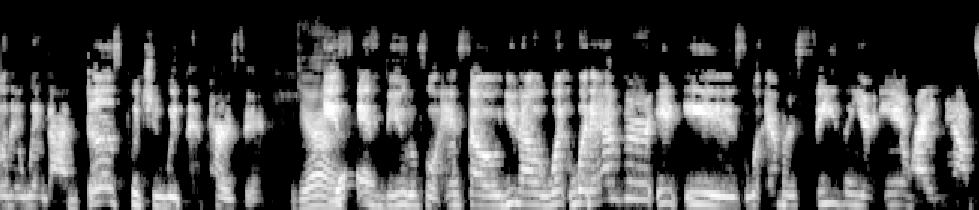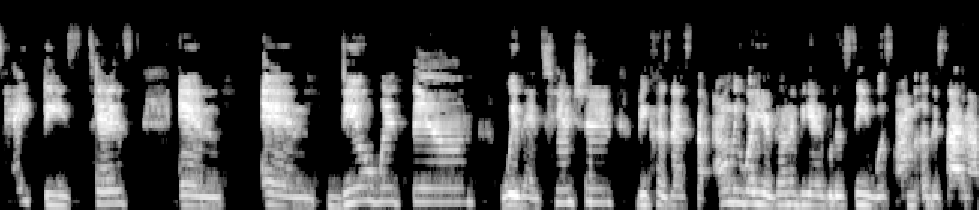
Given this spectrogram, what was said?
so that when God does put you with that person, Yeah. it's, it's beautiful. And so, you know, what whatever it is, whatever season you're in right now, take these tests and and deal with them with intention because that's the only way you're gonna be able to see what's on the other side. And I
